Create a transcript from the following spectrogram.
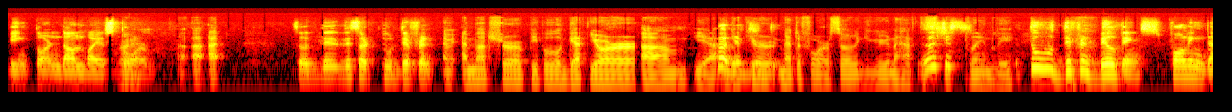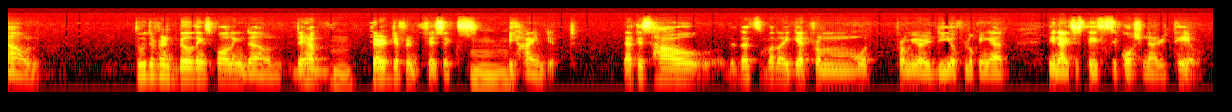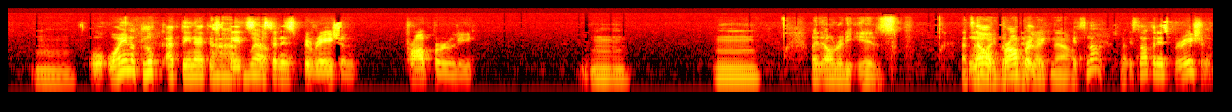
being torn down by a storm. Right. I, I, So th- these are two different. I mean, I'm not sure people will get your um yeah No, get your metaphor. So you're gonna have to speak just- plainly. two different buildings falling down. Two different buildings falling down. They have Mm. very different physics Mm. behind it. That is how. That's what I get from what from your idea of looking at the United States as a cautionary tale. Mm. Why not look at the United Ah, States well- as an inspiration properly? Mm. Mm. But it already is. That's no, how I look properly. at it right now. It's not. It's not an inspiration.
